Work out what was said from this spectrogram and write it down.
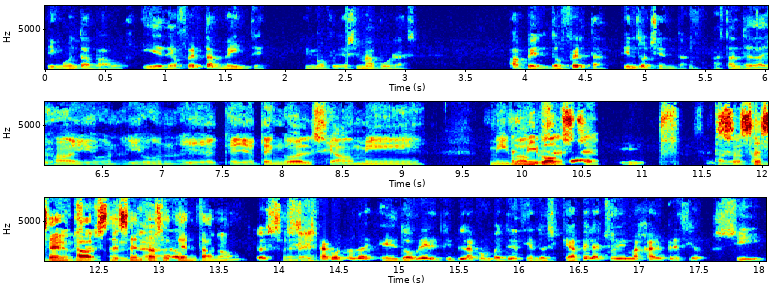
50 pavos, y de oferta 20, si me, si me apuras. Apple, de oferta, 180, hasta antes de ayer. Oh, y, un- y un- y el que yo tengo, el Xiaomi Mi El Box, Mi Box. este, Sí. eso 60, también, 60 o 70, ¿no? Entonces, Sí. está costando el doble, el triple la competencia. Entonces, ¿que Apple ha hecho bien bajar el precio? Sí,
